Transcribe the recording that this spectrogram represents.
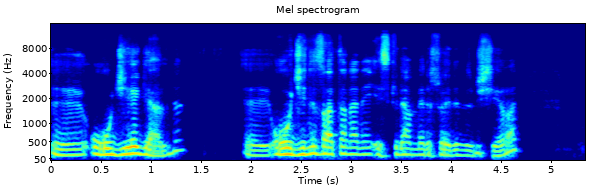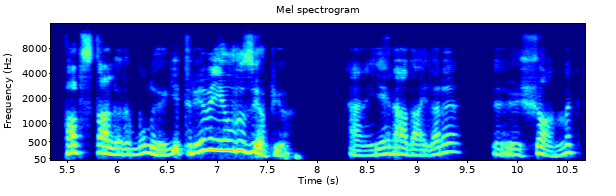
e, OG'ye geldi. E, OG'nin zaten hani eskiden beri söylediğimiz bir şey var. Popstarları buluyor, getiriyor ve yıldız yapıyor. Yani yeni adayları e, şu anlık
